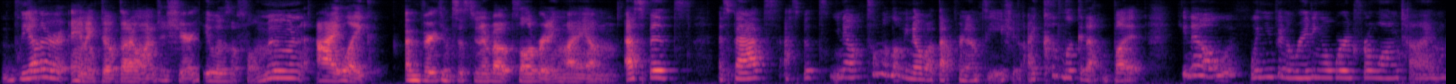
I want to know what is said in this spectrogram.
the other anecdote that I wanted to share, it was a full moon. I like I'm very consistent about celebrating my um espits, espats, espits, you know, someone let me know about that pronunciation. I could look it up, but you know, when you've been reading a word for a long time.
